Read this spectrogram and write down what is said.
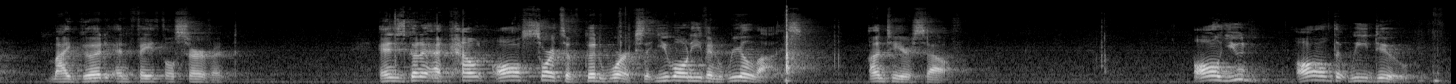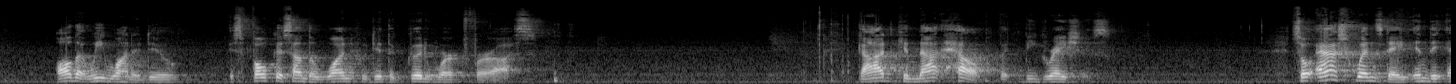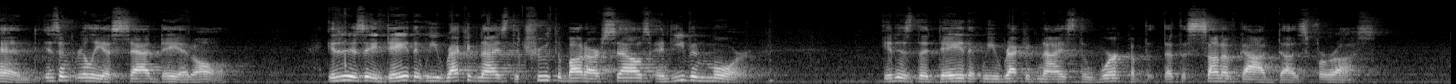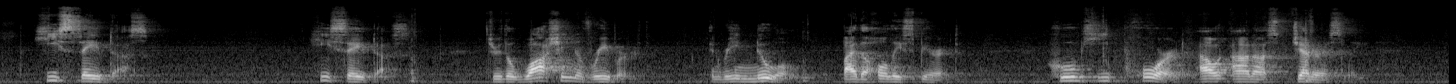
my good and faithful servant. And he's going to account all sorts of good works that you won't even realize unto yourself. All you all that we do, all that we want to do is focus on the one who did the good work for us. God cannot help but be gracious. So Ash Wednesday in the end isn't really a sad day at all. It is a day that we recognize the truth about ourselves, and even more, it is the day that we recognize the work the, that the Son of God does for us. He saved us. He saved us through the washing of rebirth and renewal by the Holy Spirit, whom He poured out on us generously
